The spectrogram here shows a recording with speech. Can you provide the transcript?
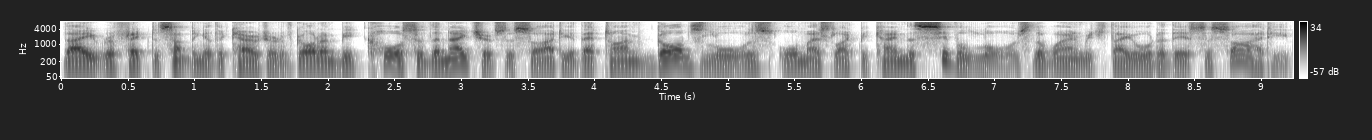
they reflected something of the character of God and because of the nature of society at that time, God's laws almost like became the civil laws, the way in which they ordered their society.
